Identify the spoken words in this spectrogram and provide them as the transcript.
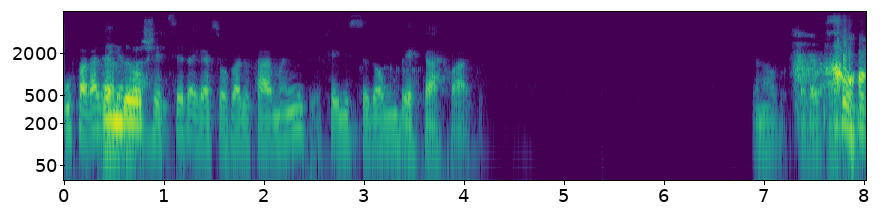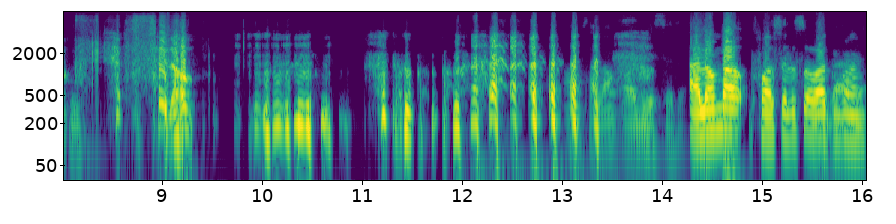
او فقط اگر با هدست اگر صحبت بفرمایید خیلی صدامون بهتر خواهد بود. جناب خب صدا سلام عالی الان با فاصله صحبت بله، می‌کنم.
